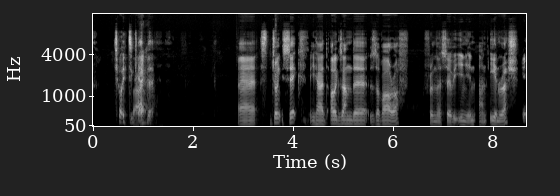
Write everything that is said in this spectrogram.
joined Right. together. Uh, joint sixth, you had Alexander Zavarov from the Soviet Union and Ian Rush. Yeah.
